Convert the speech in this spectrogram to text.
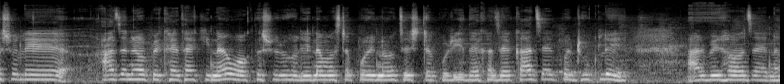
আসলে আজানের অপেক্ষায় থাকি না, ওয়াক্ত শুরু হলে নামাজটা পড়ে নেওয়ার চেষ্টা করি। দেখা যায় কাজ একবার ঢুকলে আর বের হওয়া যায় না।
